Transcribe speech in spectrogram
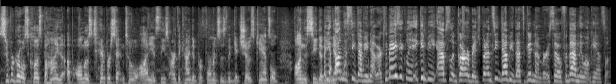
Supergirl was close behind, up almost 10% in total audience. These aren't the kind of performances that get shows canceled on the CW Yeah, network. on the CW network. So basically, it can be absolute garbage, but on CW, that's a good number. So for them, they won't cancel.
